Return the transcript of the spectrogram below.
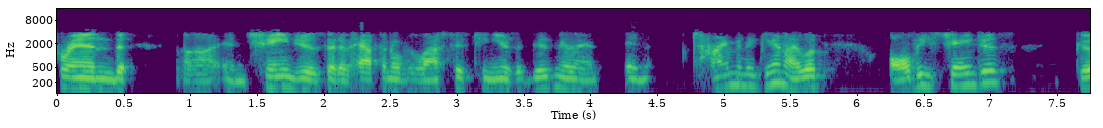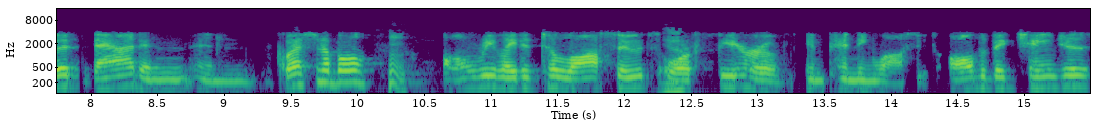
trend uh, and changes that have happened over the last 15 years at Disneyland? And time and again, I look, all these changes, good, bad, and, and questionable, hmm. all related to lawsuits or fear of impending lawsuits. All the big changes,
